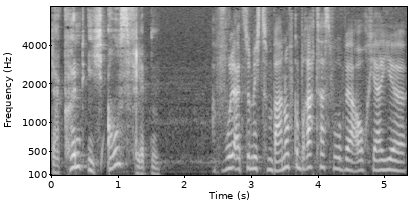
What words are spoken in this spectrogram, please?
Da könnte ich ausflippen. Obwohl, als du mich zum Bahnhof gebracht hast, wo wir auch ja hier,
